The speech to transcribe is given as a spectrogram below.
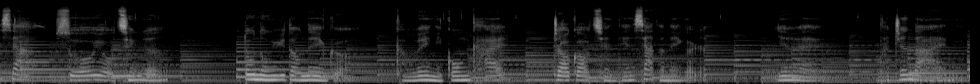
天下所有有情人都能遇到那个肯为你公开、昭告全天下的那个人，因为他真的爱你，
